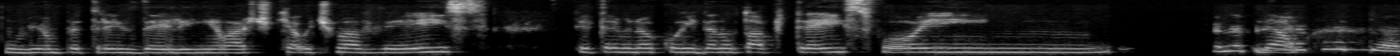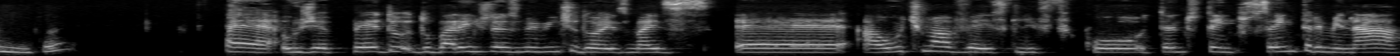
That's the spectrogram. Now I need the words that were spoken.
não via um P3 dele. E eu acho que a última vez que ele terminou a corrida no top 3 foi em... Foi na primeira não. corrida do ano, não foi? É, o GP do, do Bahrein de 2022, mas é, a última vez que ele ficou tanto tempo sem terminar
